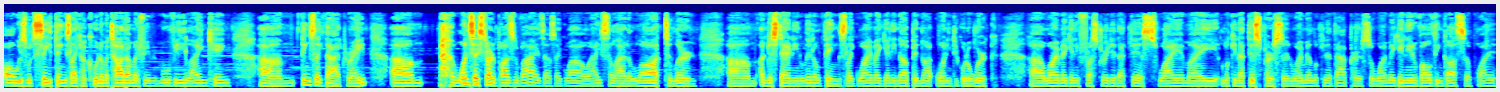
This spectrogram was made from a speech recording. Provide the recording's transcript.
always would say things like Hakuna Matata, my favorite movie, Lion King, um, things like that, right? Um, once I started Positive Vibes, I was like, wow, I still had a lot to learn. Um, understanding little things like why am I getting up and not wanting to go to work? Uh, why am I getting frustrated at this? Why am I looking at this person? Why am I looking at that person? Why am I getting involved in gossip? Why?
